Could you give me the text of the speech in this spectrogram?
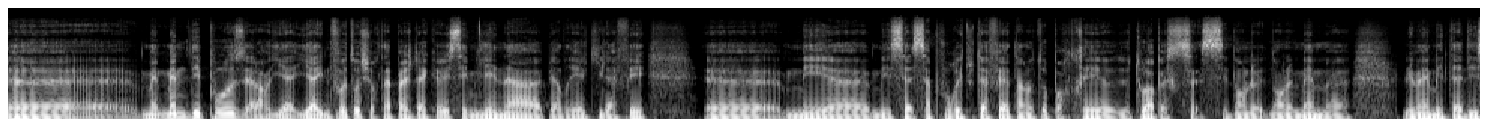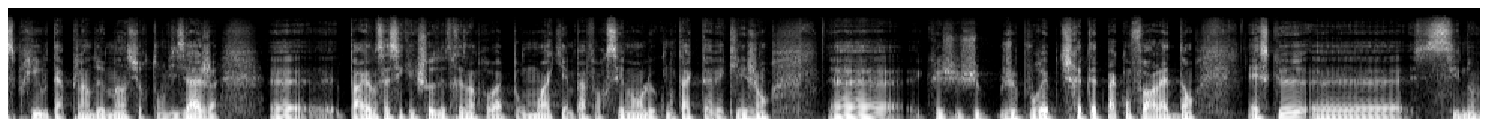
Euh, même, même, des poses. Alors, il y, y, a une photo sur ta page d'accueil, c'est Milena Perdriel qui l'a fait. Euh, mais euh, mais ça, ça, pourrait tout à fait être un autoportrait euh, de toi parce que c'est dans le, dans le, même, le même état d'esprit où tu as plein de mains sur ton visage. par exemple, ça, c'est quelque chose de très improbable pour moi qui n'aime pas forcément le contact avec les gens, que je, je, je, pourrais, je serais peut-être pas confort là-dedans. Est-ce que c'est une,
